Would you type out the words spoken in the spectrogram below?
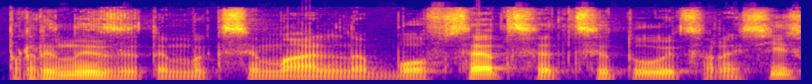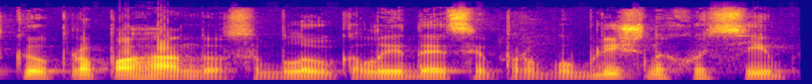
принизити максимально, бо все це цитується російською пропагандою, особливо коли йдеться про публічних осіб,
